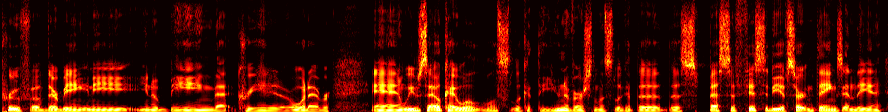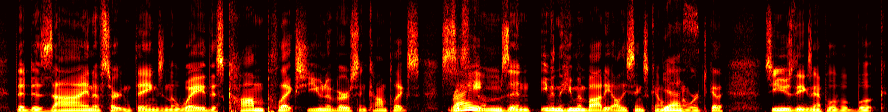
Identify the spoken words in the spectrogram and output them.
proof of there being any, you know, being that created or whatever. And we would say, okay, well, let's look at the universe and let's look at the the specificity of certain things and the the design of certain things and the way this complex universe and complex Right. systems and even the human body, all these things Yes. kind of work together. So you use the example of a book,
